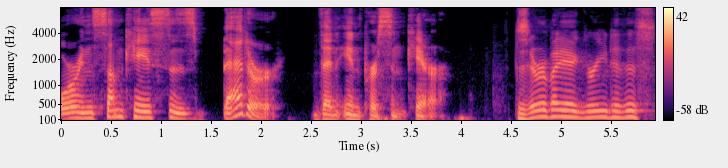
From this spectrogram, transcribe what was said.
or in some cases better than in person care. Does everybody agree to this?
